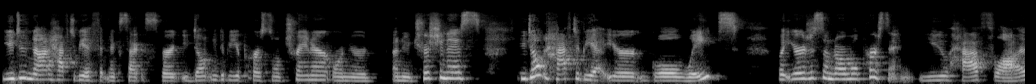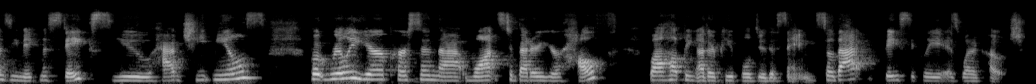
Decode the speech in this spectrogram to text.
You do not have to be a fitness expert. You don't need to be a personal trainer or a nutritionist. You don't have to be at your goal weight, but you're just a normal person. You have flaws, you make mistakes, you have cheat meals, but really you're a person that wants to better your health while helping other people do the same. So that basically is what a coach.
